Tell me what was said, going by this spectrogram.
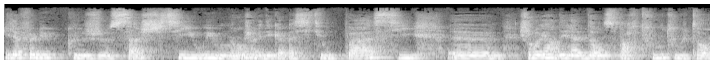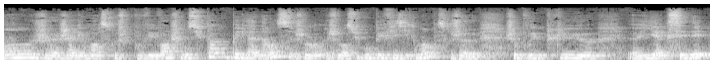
il a fallu que je sache si oui ou non j'avais des capacités ou pas, si euh, je regardais la danse partout, tout le temps, j'allais voir ce que je pouvais voir. Je me suis pas coupée de la danse, je m'en suis coupée physiquement parce que je ne pouvais plus euh, y accéder.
